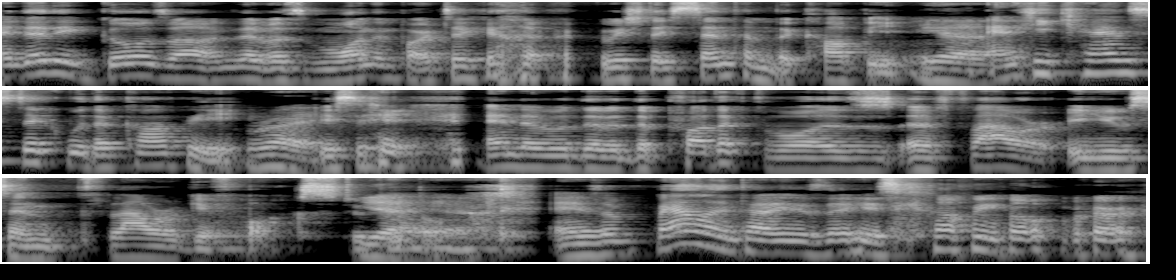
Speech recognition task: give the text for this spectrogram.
And then he goes on. There was one in particular which they sent him the copy, yeah and he can't stick with a copy. Right. You see, and the, the the product was a flower. You send flower gift box to yeah people, yeah and so Valentine's Day is coming over.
